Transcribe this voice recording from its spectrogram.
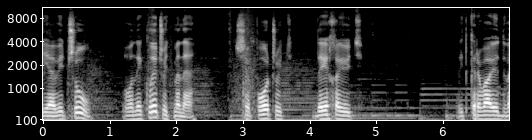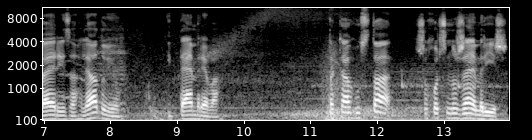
Я відчув. Вони кличуть мене, шепочуть, дихають. Відкриваю двері, заглядаю, і темрява. Така густа, що хоч ножем ріж,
